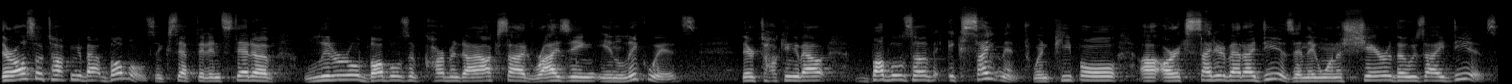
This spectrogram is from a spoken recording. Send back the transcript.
They're also talking about bubbles, except that instead of literal bubbles of carbon dioxide rising in liquids, they're talking about bubbles of excitement when people uh, are excited about ideas and they want to share those ideas.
